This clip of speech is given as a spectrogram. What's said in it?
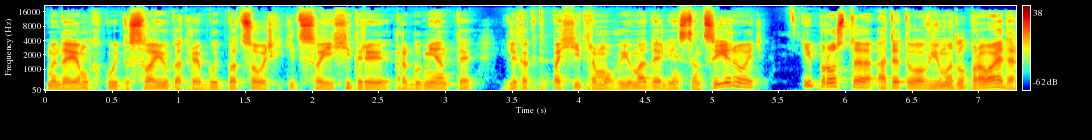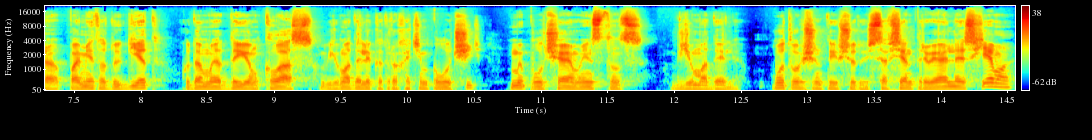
мы даем какую-то свою, которая будет подсовывать какие-то свои хитрые аргументы или как-то по-хитрому view модели инстанцировать. И просто от этого ViewModel провайдера по методу get, куда мы отдаем класс view модели, который хотим получить, мы получаем инстанс view модели. Вот, в общем-то, и все. То есть совсем тривиальная схема.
